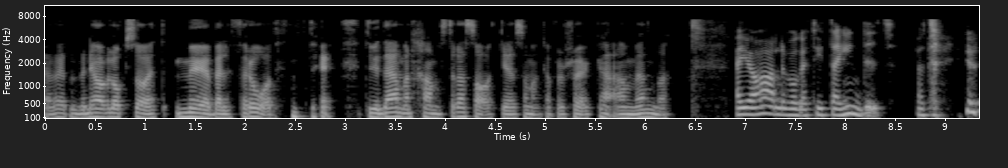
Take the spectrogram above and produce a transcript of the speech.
Jag vet inte, ni har väl också ett möbelförråd? Det, det är ju där man hamstrar saker som man kan försöka använda. Jag har aldrig vågat titta in dit. För att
